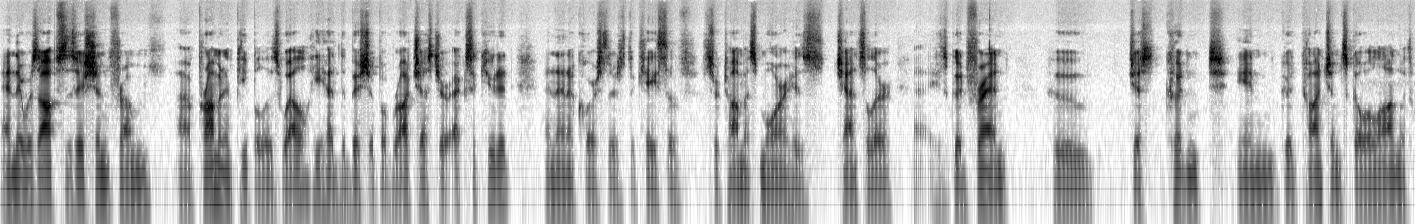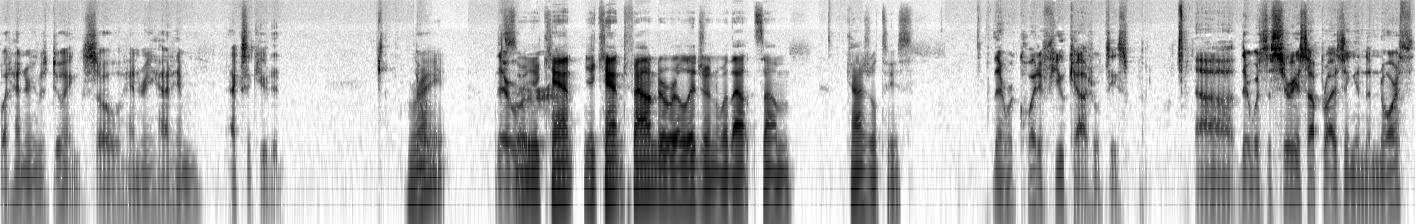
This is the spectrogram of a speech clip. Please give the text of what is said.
And there was opposition from uh, prominent people as well. He had the Bishop of Rochester executed. And then, of course, there's the case of Sir Thomas More, his chancellor, uh, his good friend, who just couldn't, in good conscience, go along with what Henry was doing. So Henry had him executed. Right. There, there so were, you can't you can't found a religion without some casualties. There were quite a few casualties. Uh, there was a serious uprising in the north.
